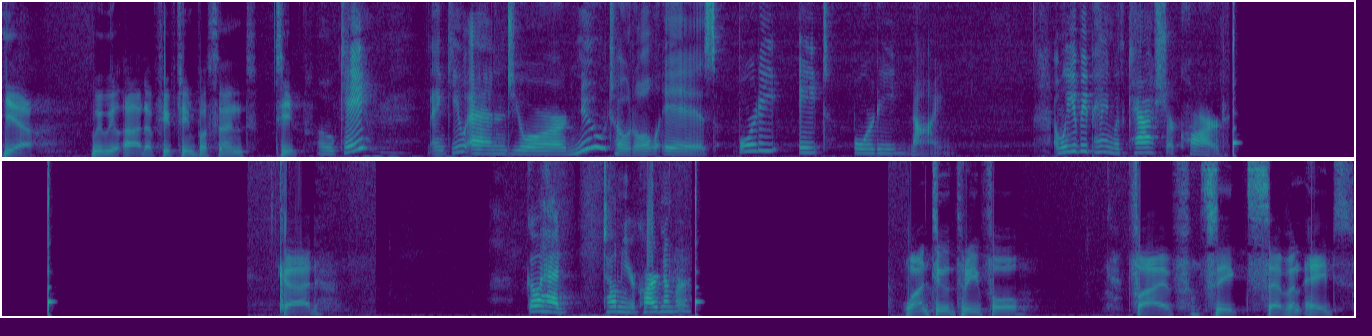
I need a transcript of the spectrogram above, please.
Yeah, we will add a 15% tip. Okay, thank you. And your new total is 48.49. And will you be paying with cash or card? Card, Go ahead, tell me your card number. one, two, three, four, five, six, seven, eight,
